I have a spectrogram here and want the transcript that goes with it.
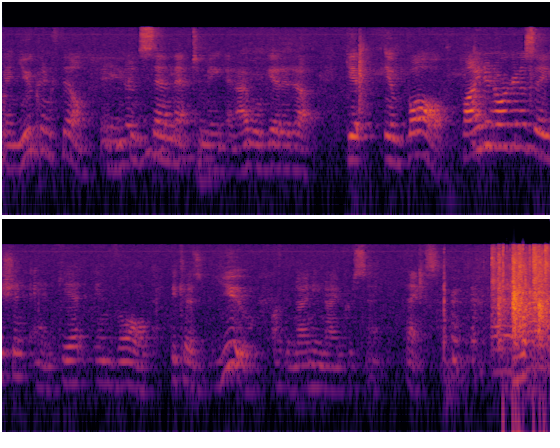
and you can film, and you can send that to me, and I will get it up. Get involved. Find an organization and get involved, because you are the 99%. Thanks.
